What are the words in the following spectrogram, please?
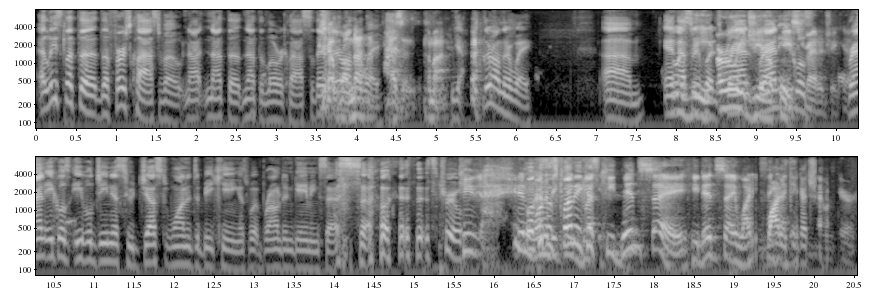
At least let the the first class vote, not not the not the lower class. So they're, Yeah, they're well, on their the way. peasant. Come on. Yeah, they're on their way. Um, and that's what the puts. early Bran, Bran GOP equals strategy, yes. Bran equals evil genius who just wanted to be king, is what Brownton Gaming says. So it's true. He he didn't Well, 'cause want to it's be funny because he did say he did say, "Why do you think Why do I you think came down here?"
